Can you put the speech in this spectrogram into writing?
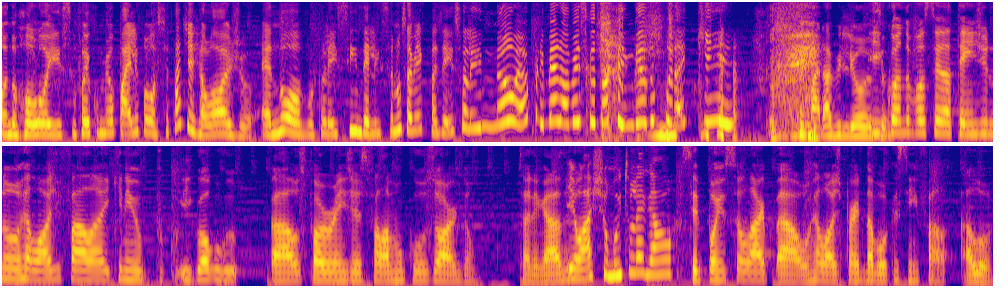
Quando rolou isso. Foi com meu pai, ele falou: Você tá de relógio? É novo? Eu falei: Sim, dele. Você não sabia que fazia isso? Eu falei: Não, é a primeira vez que eu tô atendendo por aqui. Foi maravilhoso. E quando você atende no relógio e fala que nem igual uh, os Power Rangers falavam com os órgãos tá ligado? Eu acho muito legal. Você põe o celular, ah, o relógio perto da boca assim e fala, alô.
